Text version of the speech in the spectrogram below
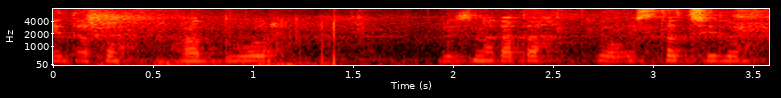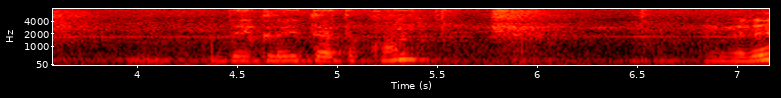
এই দেখো, ঘর দুয়ার, বিছনা কাতা কী অবস্থা ছিল? দেখলেই তো এতক্ষণ এবারে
